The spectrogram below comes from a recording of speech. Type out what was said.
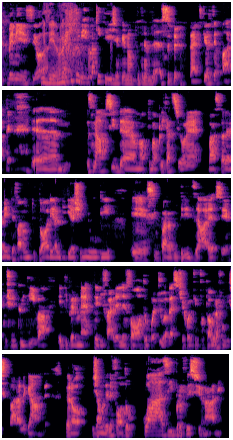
Benissimo. Quindi non è... chi ti, ma chi ti dice che non potrebbe essere? Beh, scherzi a parte. Eh, Snapseed è un'ottima applicazione, basta veramente fare un tutorial di 10 minuti e si impara ad utilizzare, semplice, intuitiva e ti permette di fare delle foto, poi giù vabbè se c'è qualche fotografo mi spara alle gambe, però diciamo delle foto quasi professionali.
